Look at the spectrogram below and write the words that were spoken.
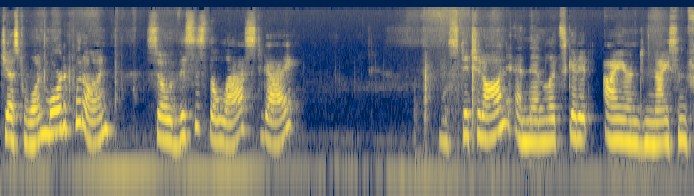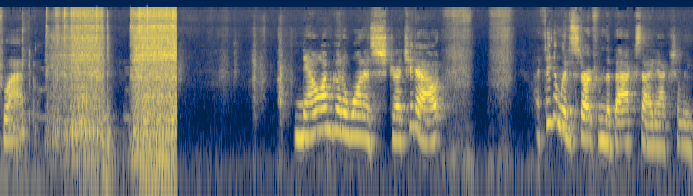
Just one more to put on. So this is the last guy. We'll stitch it on and then let's get it ironed nice and flat. Now I'm going to want to stretch it out. I think I'm going to start from the back side actually.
